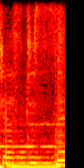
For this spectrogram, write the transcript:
just to see.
